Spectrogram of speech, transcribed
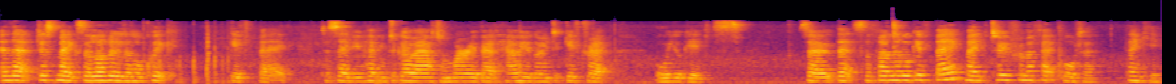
and that just makes a lovely little quick gift bag to save you having to go out and worry about how you're going to gift wrap all your gifts. So that's the fun little gift bag. Make two from a fat quarter. Thank you.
